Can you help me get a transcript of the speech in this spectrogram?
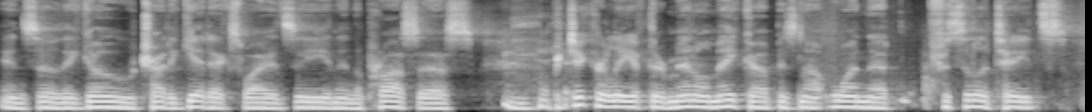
And so they go try to get X, Y, and Z. And in the process, particularly if their mental makeup is not one that facilitates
